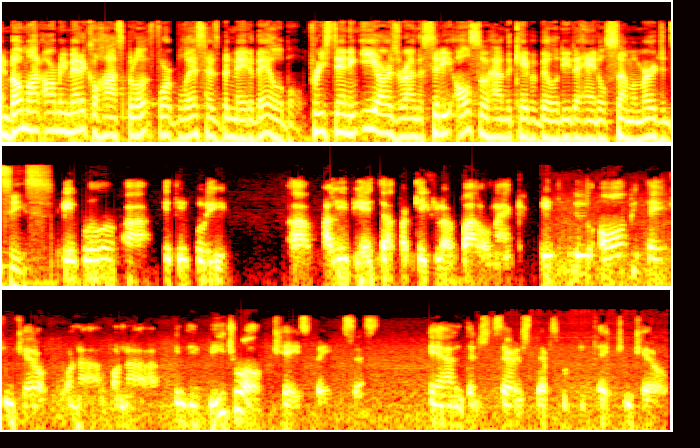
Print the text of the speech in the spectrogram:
and Beaumont Army Medical Hospital at Fort Bliss has been made available. Freestanding ERs around the city also have the capability to handle some emergencies. It will uh, equally uh, alleviate that particular bottleneck. It will all be taken care of on a on a individual case basis, and the necessary steps will be taken care of.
